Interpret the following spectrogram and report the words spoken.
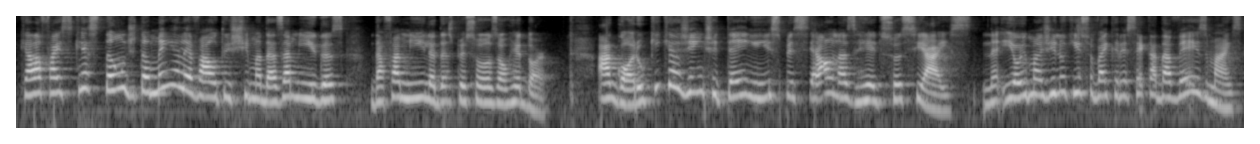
que ela faz questão de também elevar a autoestima das amigas, da família, das pessoas ao redor. Agora, o que, que a gente tem em especial nas redes sociais? Né? E eu imagino que isso vai crescer cada vez mais.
